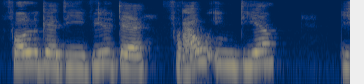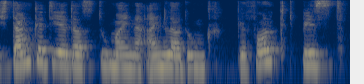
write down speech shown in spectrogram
Folge Die wilde Frau in dir. Ich danke dir, dass du meiner Einladung gefolgt bist.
